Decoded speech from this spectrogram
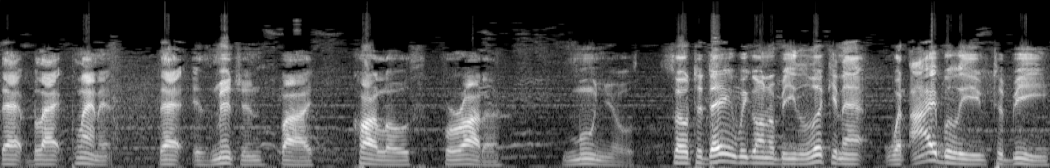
that black planet that is mentioned by Carlos Ferrada Munoz. So today we're going to be looking at what I believe to be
